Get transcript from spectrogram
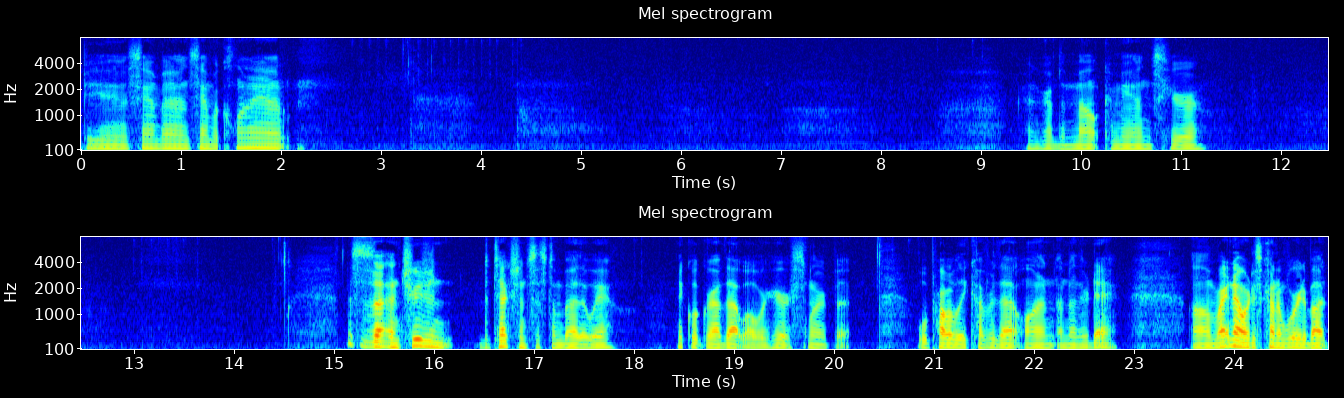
Be a Samba and Samba client. And grab the mount commands here. This is an intrusion detection system, by the way. I think we'll grab that while we're here. Snort, but we'll probably cover that on another day. Um, right now, we're just kind of worried about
